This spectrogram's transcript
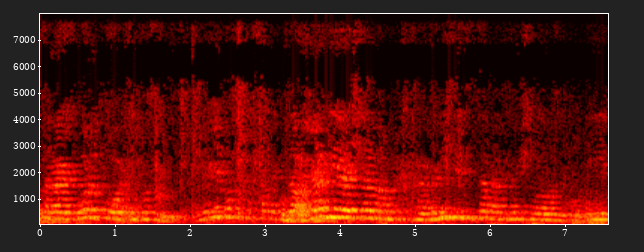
стараюсь коротко і по суті. Ви є просто представником. Да, я є членом е, комісії соціально-економічного розвитку і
